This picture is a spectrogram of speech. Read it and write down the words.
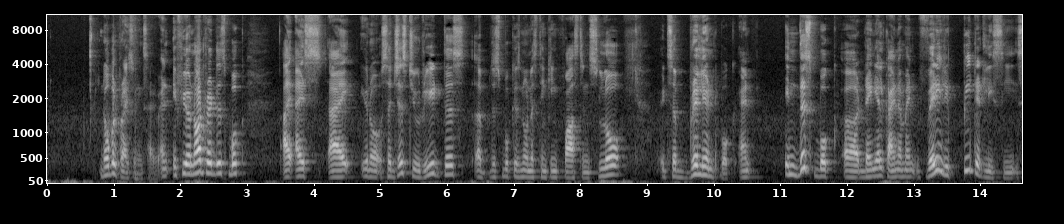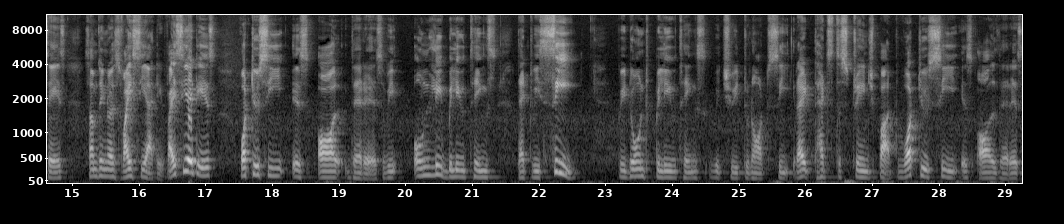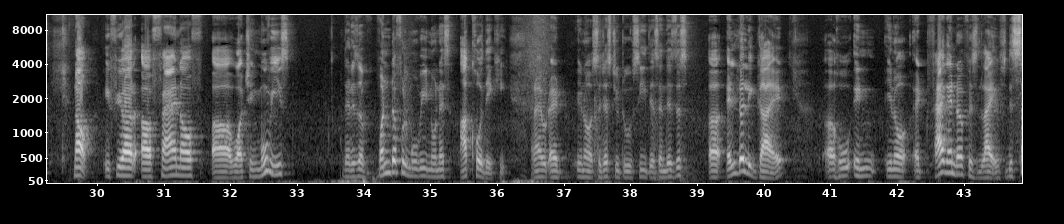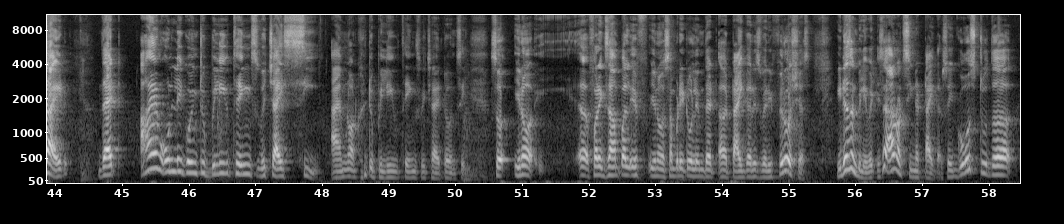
Nobel Prize winning scientist. And if you have not read this book, I, I, I you know suggest you read this. This book is known as Thinking Fast and Slow. It's a brilliant book, and in this book, uh, Daniel Kahneman very repeatedly see, says something known as WYSIATI. WYSIATI is what you see is all there is. We only believe things that we see. We don't believe things which we do not see, right? That's the strange part. What you see is all there is. Now, if you are a fan of uh, watching movies, there is a wonderful movie known as Aankhon Dekhi, and I would I'd, you know suggest you to see this. And there's this uh, elderly guy uh, who in you know at fag end of his life decide that I am only going to believe things which I see. I am not going to believe things which I don't see. So you know, uh, for example, if you know somebody told him that a tiger is very ferocious, he doesn't believe it. He said, "I've not seen a tiger." So he goes to the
